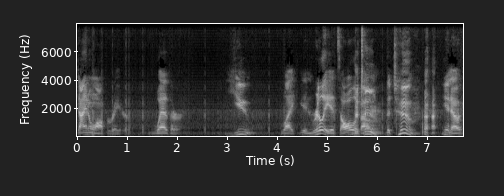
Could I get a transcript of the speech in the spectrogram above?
dyno operator, weather, you, like, and really it's all The about tune. the tune. you know,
